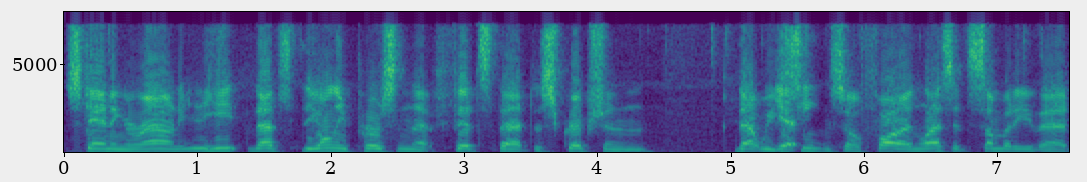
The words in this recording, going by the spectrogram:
standing around, he, that's the only person that fits that description that we've Yeah. seen so far, unless it's somebody that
